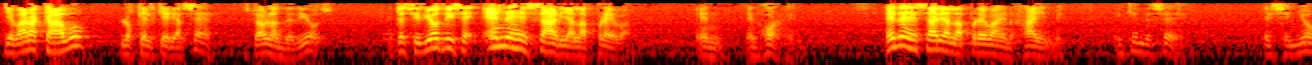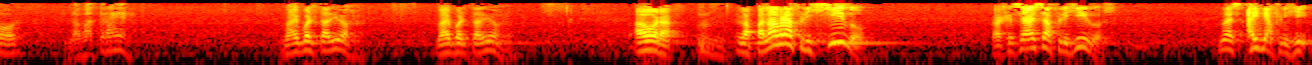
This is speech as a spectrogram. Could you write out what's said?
llevar a cabo lo que Él quiere hacer. Estoy hablando de Dios. Entonces, si Dios dice, es necesaria la prueba en, en Jorge, es necesaria la prueba en Jaime, en quien desee, el Señor la va a traer. No hay vuelta a Dios. No hay vuelta a Dios. Ahora, la palabra afligido, para que seáis afligidos, no es, ay, me afligí.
